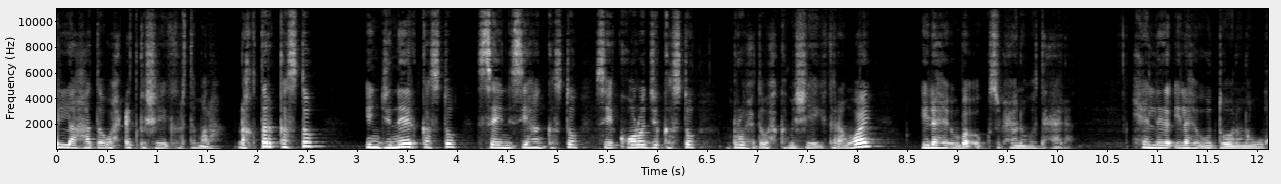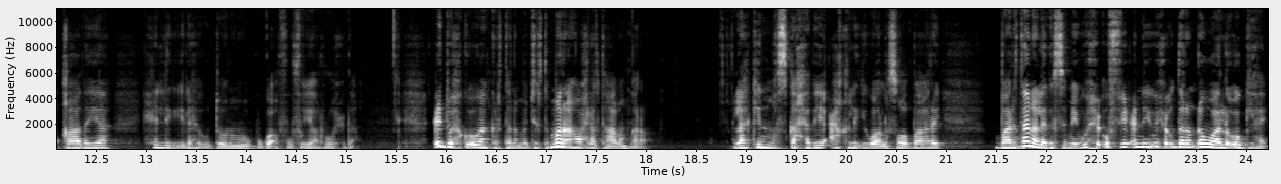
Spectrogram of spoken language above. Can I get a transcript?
ilaa hadda wax cid ka sheegi karta malaha dhakhtar kasto injineer kasto saynisyahan kasto psychology kasto ruuxda wax kama sheegi karaan. Waay ilaahay unbaa og subxaanahu watacaala xilliga ilaahay uu doonana wuu qaadayaa. Xiliga ilaahay uu doonana wuu kugu afuufayaa ruuxda cid wax ka ogaan kartana ma jirto mana ah wax la taaban karo. Laakiin maskaxdii caqligii waa la soo baaray. Baaritaana laga sameeyey wixii u fiicnay wixii u daran dhan waa la ogyahay.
